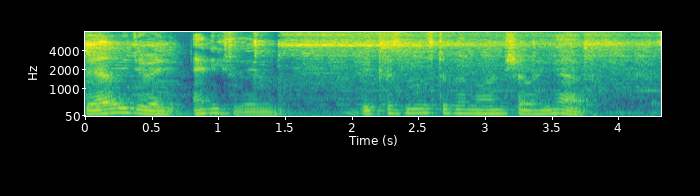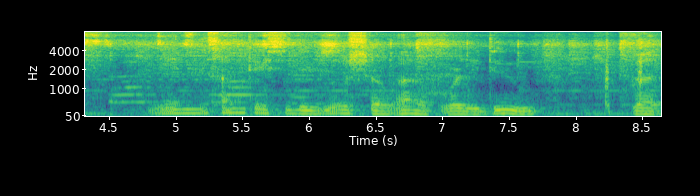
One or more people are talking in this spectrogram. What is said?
barely doing anything because most of them aren't showing up. In some cases they will show up, or they do, but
